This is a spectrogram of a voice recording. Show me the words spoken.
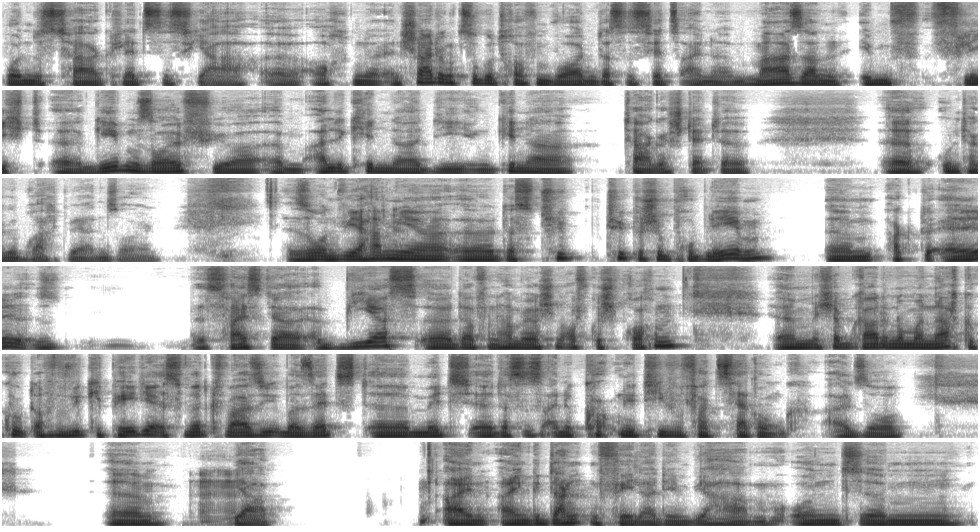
Bundestag letztes Jahr äh, auch eine Entscheidung zugetroffen worden, dass es jetzt eine Masernimpfpflicht äh, geben soll für ähm, alle Kinder, die in Kindertagesstätte äh, untergebracht werden sollen. So, und wir haben hier äh, das typ typische Problem ähm, aktuell. Das heißt ja Bias, äh, davon haben wir ja schon oft gesprochen. Ähm, ich habe gerade nochmal nachgeguckt auf Wikipedia, es wird quasi übersetzt äh, mit, äh, das ist eine kognitive Verzerrung. Also ähm, Mhm. ja, ein, ein Gedankenfehler, den wir haben. Und ähm,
